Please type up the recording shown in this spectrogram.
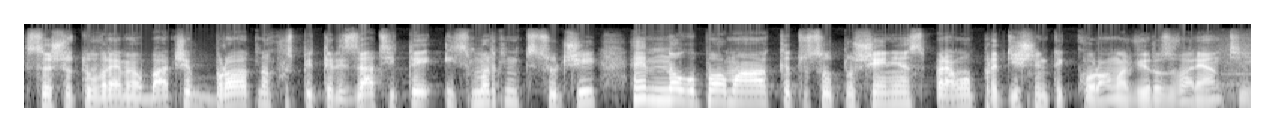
В същото време обаче броят на хоспитализациите и смъртните случаи е много по-малък като съотношение спрямо предишните коронавирус варианти.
